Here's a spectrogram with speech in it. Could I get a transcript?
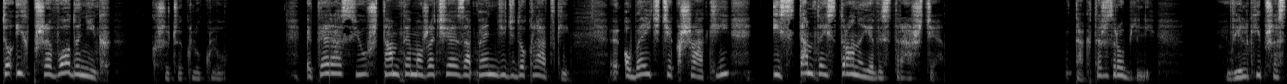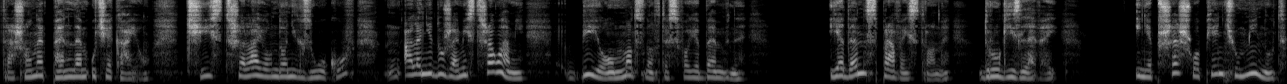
To ich przewodnik, krzyczy Kluklu. Teraz już tamte możecie zapędzić do klatki. Obejdźcie krzaki i z tamtej strony je wystraszcie. Tak też zrobili. Wilki przestraszone pędem uciekają. Ci strzelają do nich z łuków, ale niedużymi strzałami. Biją mocno w te swoje bębny. Jeden z prawej strony, drugi z lewej. I nie przeszło pięciu minut,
